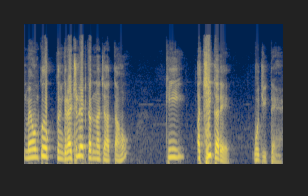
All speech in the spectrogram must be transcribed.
मैं उनको कंग्रेचुलेट करना चाहता हूँ कि अच्छी तरह वो जीते हैं।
